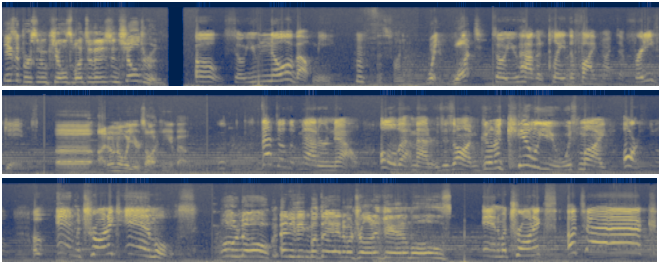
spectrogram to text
He's the person who kills a bunch of innocent children. Oh, so you know about me. That's funny. Wait, what? So you haven't played the Five Nights at Freddy's games? Uh, I don't know what you're talking about. Well, that doesn't matter now. All that matters is I'm gonna kill you with my arsenal of animatronic animals. Oh no! Anything but the animatronic animals! Animatronics, attack!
